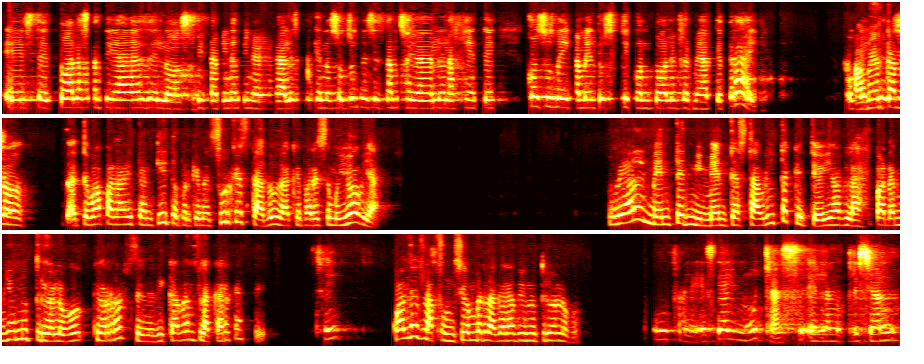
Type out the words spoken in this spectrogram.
este, todas las cantidades de los vitaminas minerales, porque nosotros necesitamos ayudarle a la gente con sus medicamentos y con toda la enfermedad que trae. A ver, Cano, te voy a parar ahí tantito porque me surge esta duda que parece muy obvia. Realmente en mi mente, hasta ahorita que te oí hablar, para mí un nutriólogo, qué horror, se dedicaba a enflacar gente. Sí. ¿Cuál es la función verdadera de un nutriólogo? Ufale, es que hay muchas en la nutrición.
